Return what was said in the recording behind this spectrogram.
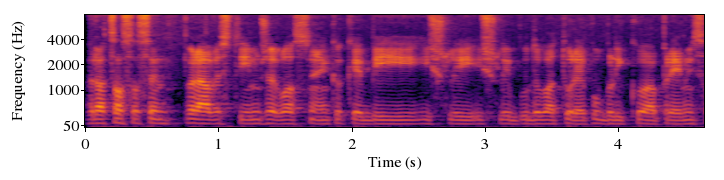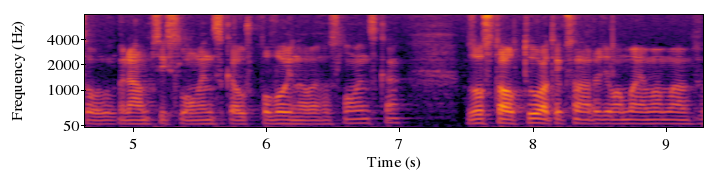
Vracal sa sem práve s tým, že vlastne ako keby išli, išli budovať tú republiku a priemysel v rámci Slovenska, už povojnového Slovenska. Zostal tu a tak sa narodila moja mama v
